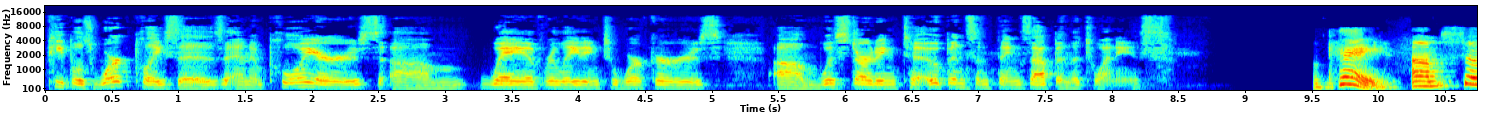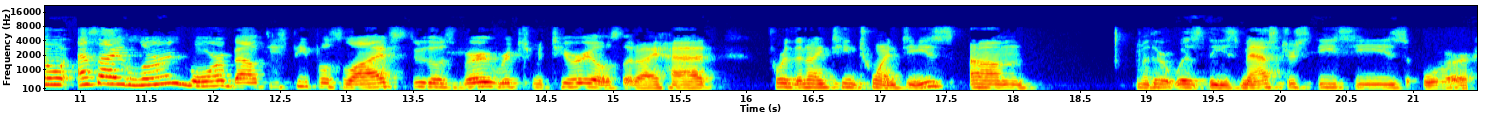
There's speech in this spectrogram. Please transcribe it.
people's workplaces and employers' um, way of relating to workers um, was starting to open some things up in the 20s. Okay, um, so as I learned more about these people's lives through those very rich materials that I had for the 1920s, um, whether it was these master's theses or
